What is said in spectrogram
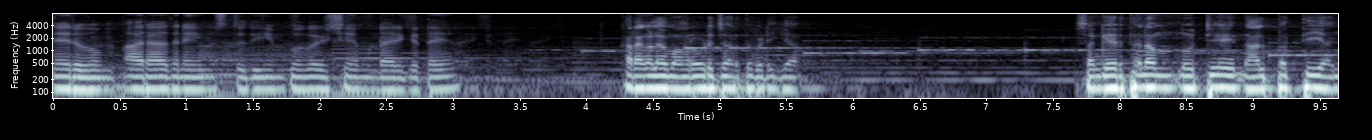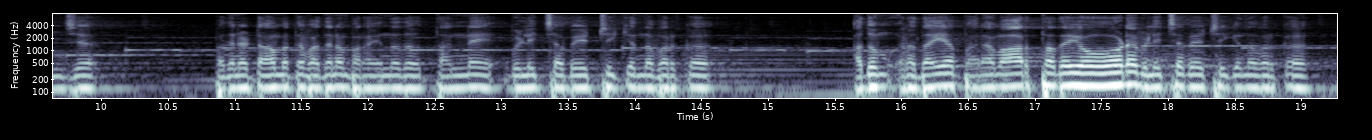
നേരവും ആരാധനയും സ്തുതിയും പുകഴ്ചയും ഉണ്ടായിരിക്കട്ടെ. കരങ്ങളെ മാറോട് ചേർത്ത് പിടിക്കാം. സങ്കീർത്തനം നൂറ്റി നാൽപ്പത്തി അഞ്ച് പതിനെട്ടാമത്തെ വചനം പറയുന്നത് തന്നെ വിളിച്ചപേക്ഷിക്കുന്നവർക്ക് അതും ഹൃദയ പരമാർത്ഥതയോടെ വിളിച്ചപേക്ഷിക്കുന്നവർക്ക്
